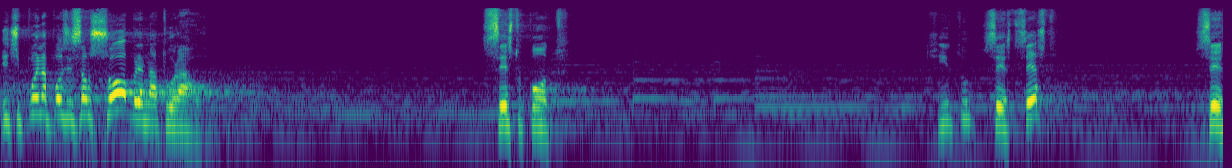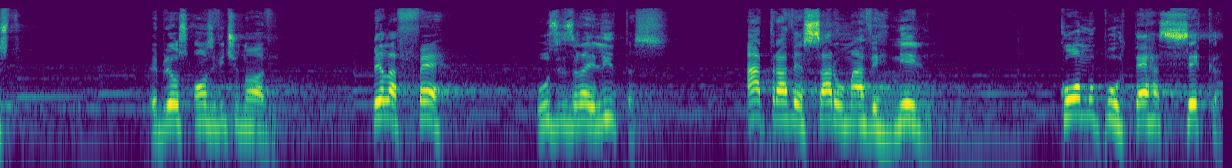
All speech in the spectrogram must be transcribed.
e te põe na posição sobrenatural. Sexto ponto. Quinto, sexto, sexto? Sexto. Hebreus 11, 29. Pela fé, os israelitas atravessaram o Mar Vermelho como por terra seca,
